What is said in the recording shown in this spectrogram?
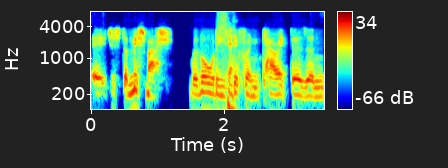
It's just a mishmash with all these yeah. different characters and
